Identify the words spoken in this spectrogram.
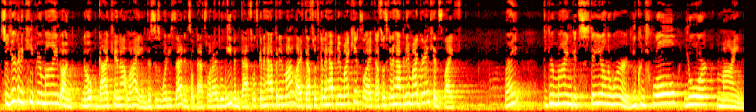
So you're going to keep your mind on, nope, God cannot lie, and this is what he said, and so that's what I believe, and that's what's going to happen in my life, that's what's going to happen in my kid's life, that's what's going to happen in my grandkid's life. Right? Your mind gets stayed on the word. You control your mind.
